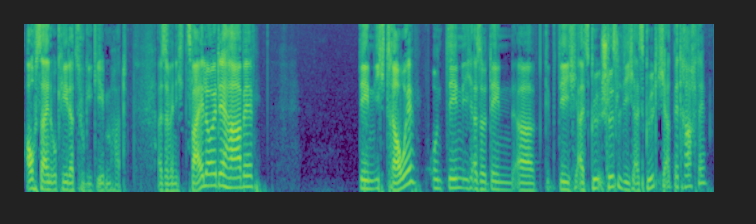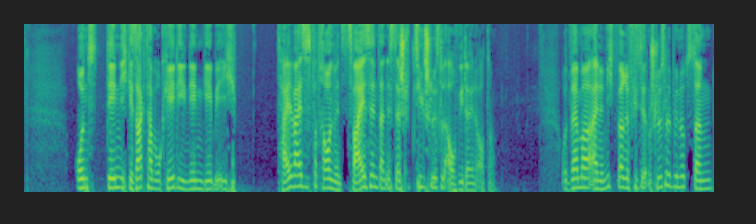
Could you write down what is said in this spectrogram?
auch sein Okay dazu gegeben hat. Also wenn ich zwei Leute habe, denen ich traue und denen ich, also den, äh, die ich als Schlüssel, die ich als gültig betrachte, und denen ich gesagt habe, okay, die, denen gebe ich teilweises Vertrauen. Wenn es zwei sind, dann ist der Zielschlüssel auch wieder in Ordnung. Und wenn man einen nicht verifizierten Schlüssel benutzt, dann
